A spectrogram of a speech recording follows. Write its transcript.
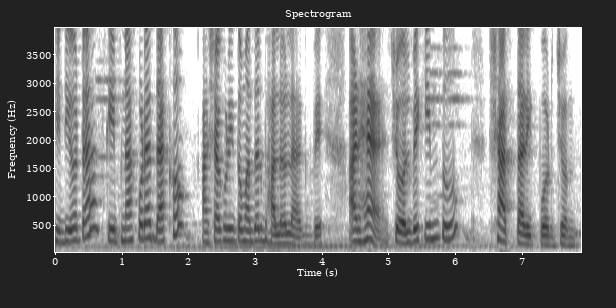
ভিডিওটা স্কিপ না করে দেখো। আশা করি তোমাদের ভালো লাগবে। আর হ্যাঁ চলবে কিন্তু সাত তারিখ পর্যন্ত।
